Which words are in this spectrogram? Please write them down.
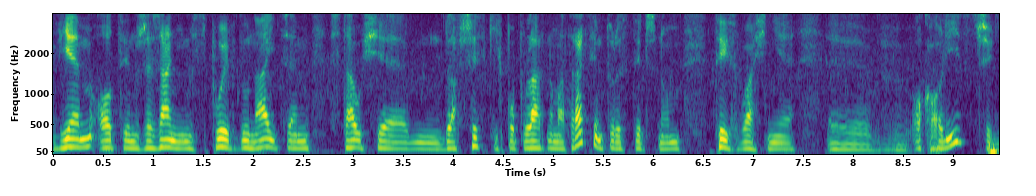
Wiem o tym, że zanim spływ Dunajcem stał się dla wszystkich popularną atrakcją turystyczną tych właśnie okolic, czyli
